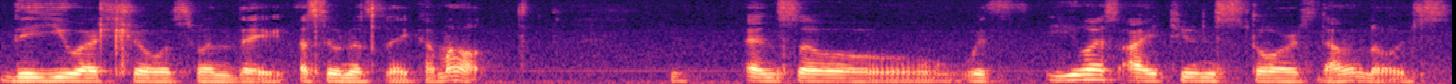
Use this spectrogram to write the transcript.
the U.S. shows when they as soon as they come out. And so with US iTunes stores downloads,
